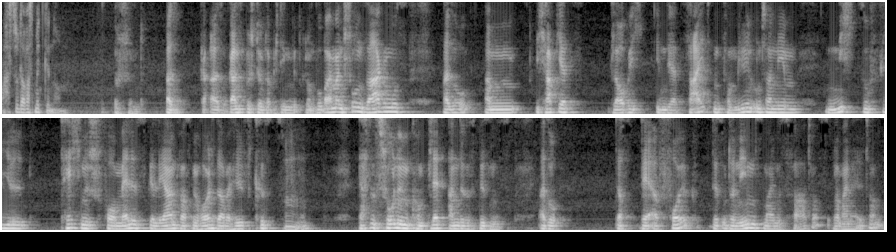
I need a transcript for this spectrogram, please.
Hast du da was mitgenommen? Bestimmt. Also, also ganz bestimmt habe ich Dinge mitgenommen. Wobei man schon sagen muss, also ähm, ich habe jetzt, glaube ich, in der Zeit im Familienunternehmen nicht so viel technisch Formelles gelernt, was mir heute dabei hilft, Christ zu führen. Mhm. Das ist schon ein komplett anderes Business. Also dass der Erfolg des Unternehmens meines Vaters oder meiner Eltern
